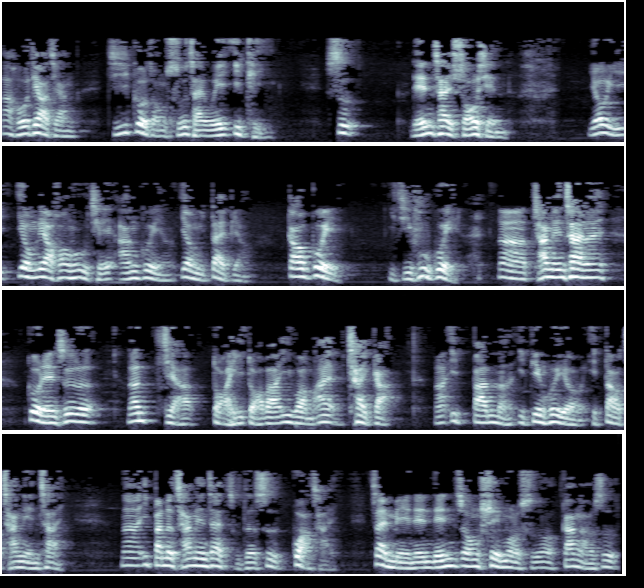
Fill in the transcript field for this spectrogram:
那佛跳墙。集各种食材为一体，是年菜首选。由于用料丰富且昂贵，用以代表高贵以及富贵。那常年菜呢？个人吃了，咱食大鱼大肉以外，嘛爱菜价。那一般呢，一定会有一道常年菜。那一般的常年菜指的是挂彩，在每年年终岁末的时候，刚好是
